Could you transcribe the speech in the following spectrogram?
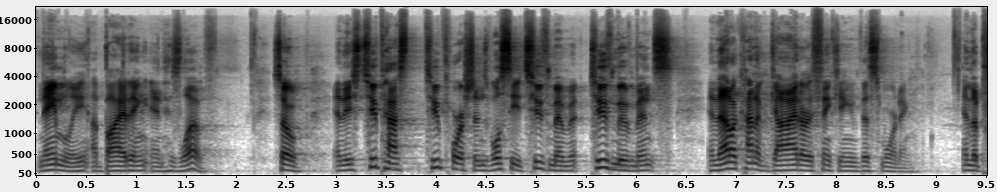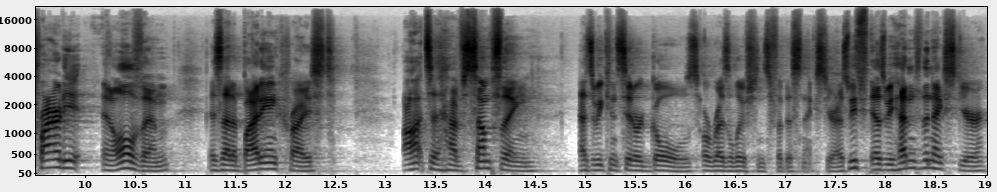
namely, abiding in his love. So, in these two, past, two portions, we'll see two, two movements, and that'll kind of guide our thinking this morning. And the priority in all of them is that abiding in Christ ought to have something as we consider goals or resolutions for this next year. As we, as we head into the next year,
